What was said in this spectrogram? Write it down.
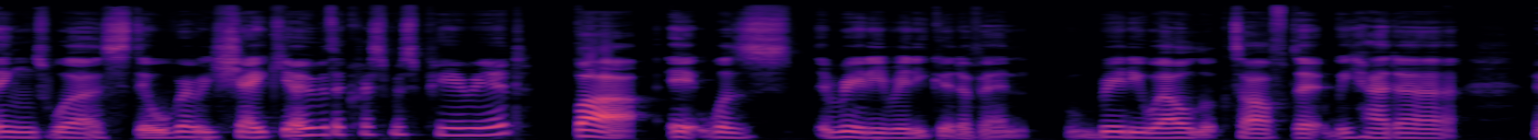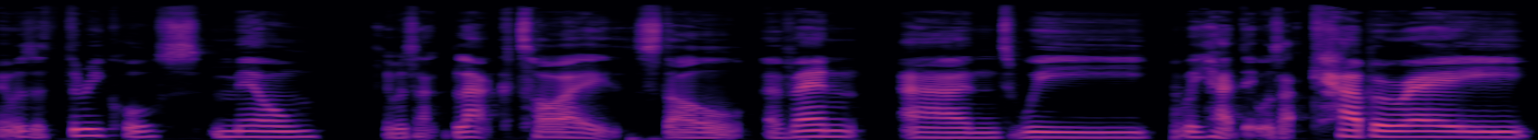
things were still very shaky over the christmas period but it was a really really good event really well looked after. We had a it was a three course meal. It was like black tie style event and we we had it was like cabaret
